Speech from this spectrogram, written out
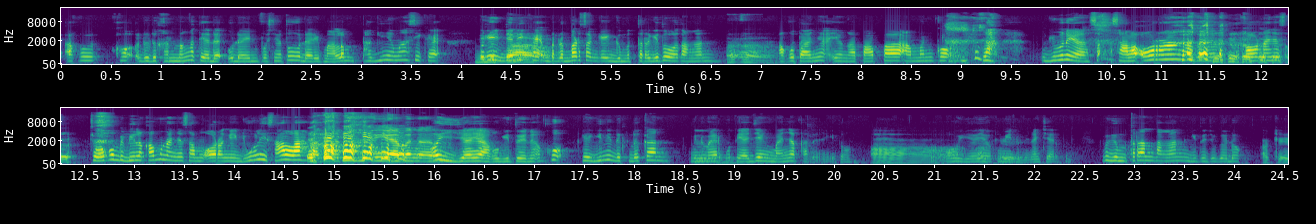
aku kok deg-degan banget ya da- udah infusnya tuh dari malam, paginya masih kayak berdebar. jadi kayak berdebar sampai kayak gemeter gitu loh tangan. Heeh. Aku tanya ya nggak apa-apa, aman kok. lah gimana ya sa- salah orang katanya. Kalau nanya cowok aku bilang kamu nanya sama orang yang jual ya salah katanya. iya bener. oh iya ya aku gituin. Aku kayak gini deg-degan, minum air Hmm. putih aja yang banyak katanya gitu. Oh, Oh iya ya aku minumin aja air putih. Tapi gemeteran tangan gitu juga dok. Oke.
